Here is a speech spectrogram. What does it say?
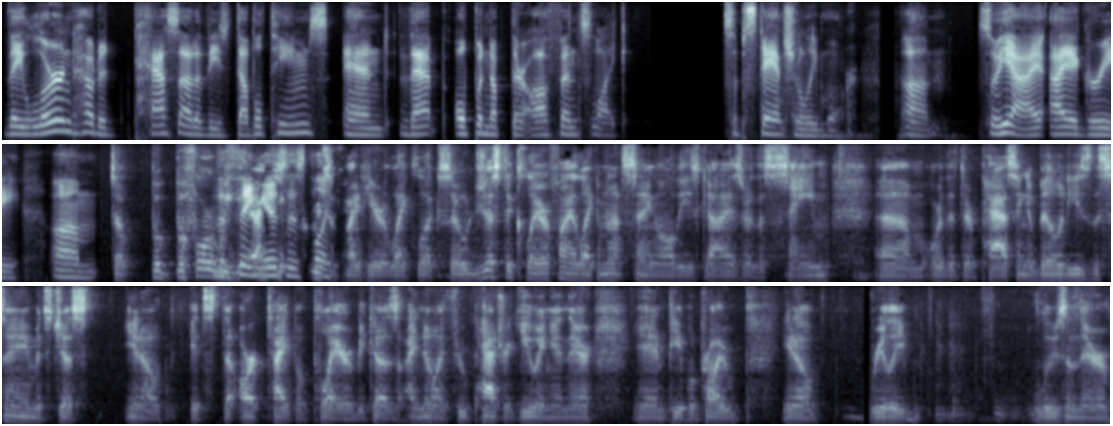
they learned how to pass out of these double teams and that opened up their offense like substantially more. Um so yeah i, I agree um So, but before The we thing is- is, like- crucified here, like, look, so just to clarify, like, I'm not saying all these guys are the same, um, or that their passing ability is the same. It's just, you know, it's the archetype of player because I know I threw Patrick Ewing in there, and people probably, you know, really losing their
